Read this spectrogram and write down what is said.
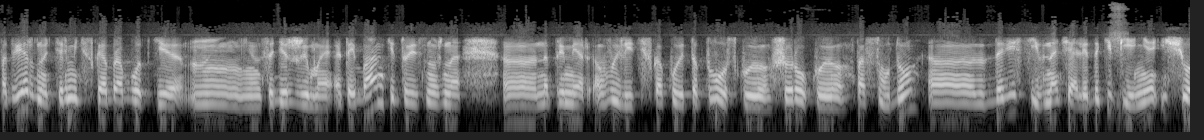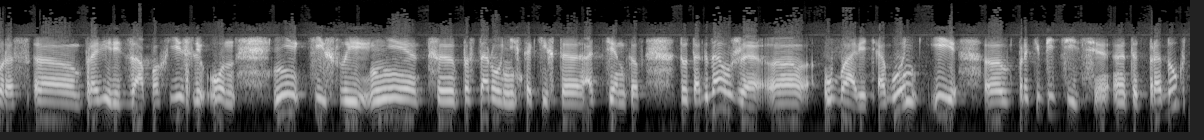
подвергнуть термической обработке э, содержимое этой банки, то есть нужно, э, например, вылить в какую-то плоскую, широкую посуду, э, довести вначале до кипения, еще раз э, проверить запах, если он не кислый, нет посторонних каких-то оттенков, то тогда уже э, убавить огонь и э, прокипятить этот продукт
